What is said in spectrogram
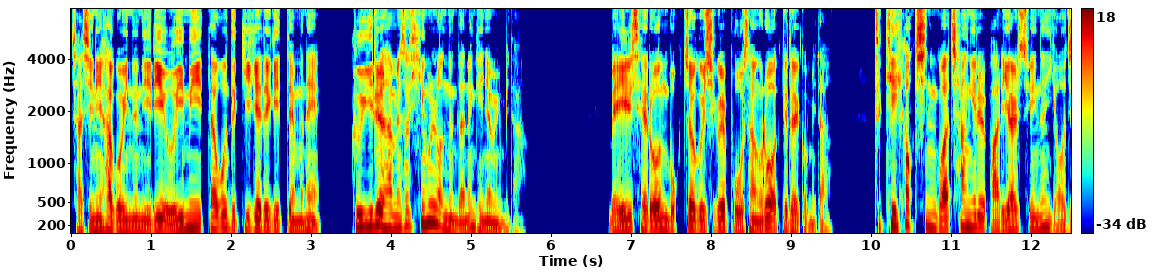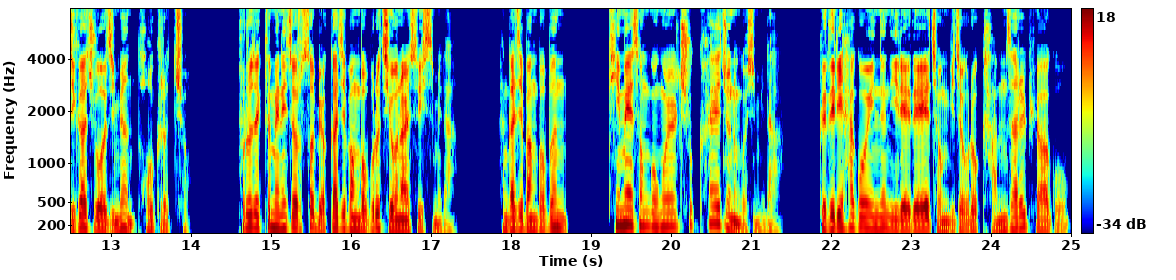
자신이 하고 있는 일이 의미 있다고 느끼게 되기 때문에 그 일을 하면서 힘을 얻는다는 개념입니다. 매일 새로운 목적 의식을 보상으로 얻게 될 겁니다. 특히 혁신과 창의를 발휘할 수 있는 여지가 주어지면 더 그렇죠. 프로젝트 매니저로서 몇 가지 방법으로 지원할 수 있습니다. 한 가지 방법은 팀의 성공을 축하해 주는 것입니다. 그들이 하고 있는 일에 대해 정기적으로 감사를 표하고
